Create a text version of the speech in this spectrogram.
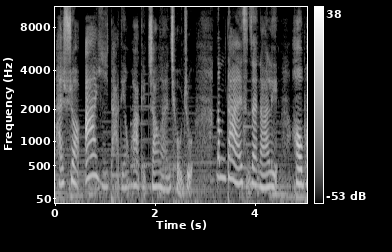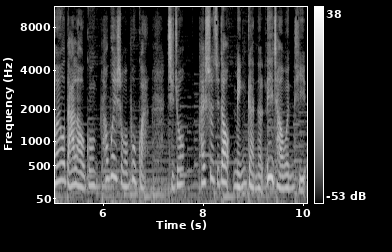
还需要阿姨打电话给张兰求助。那么大 S 在哪里？好朋友打老公，她为什么不管？其中还涉及到敏感的立场问题。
